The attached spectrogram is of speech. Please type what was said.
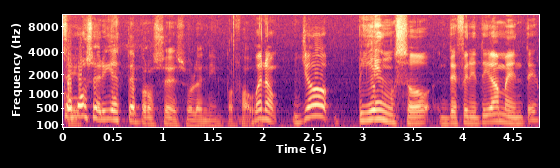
¿Cómo sería este proceso, Lenín, por favor? Bueno, yo pienso definitivamente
